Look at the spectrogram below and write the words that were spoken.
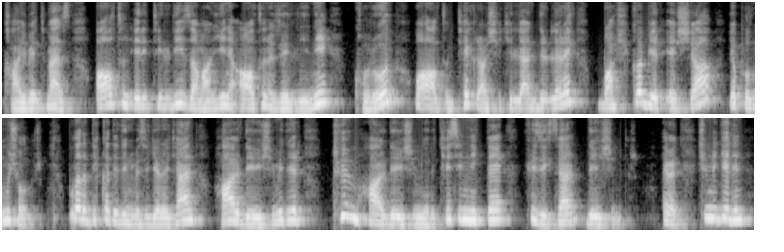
kaybetmez. Altın eritildiği zaman yine altın özelliğini korur. O altın tekrar şekillendirilerek başka bir eşya yapılmış olur. Burada dikkat edilmesi gereken hal değişimidir. Tüm hal değişimleri kesinlikle fiziksel değişimdir. Evet, şimdi gelin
